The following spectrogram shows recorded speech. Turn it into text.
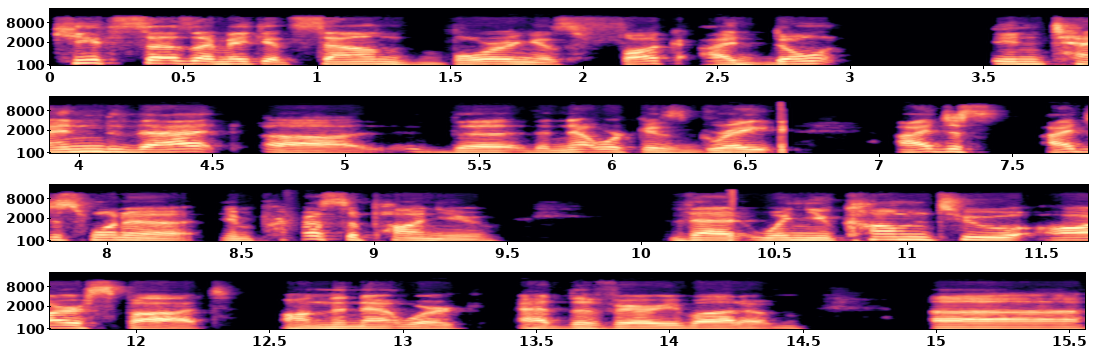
Keith says I make it sound boring as fuck. I don't intend that. Uh, the the network is great. I just I just want to impress upon you that when you come to our spot on the network at the very bottom, uh,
